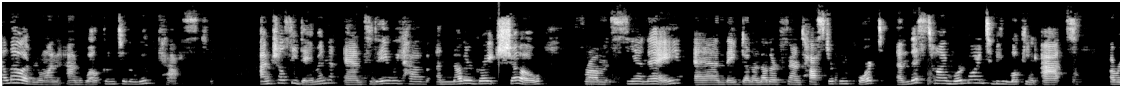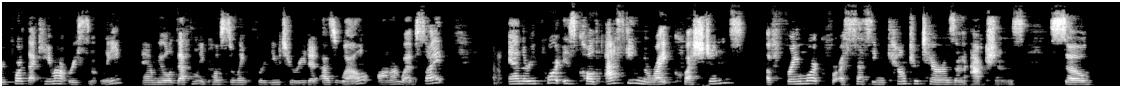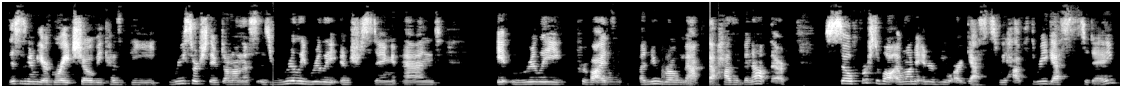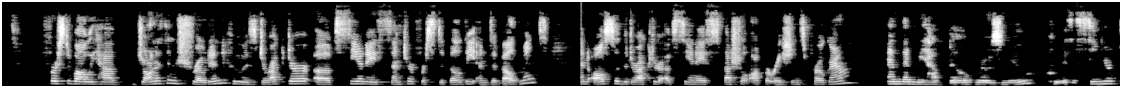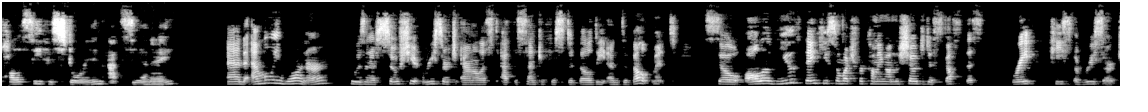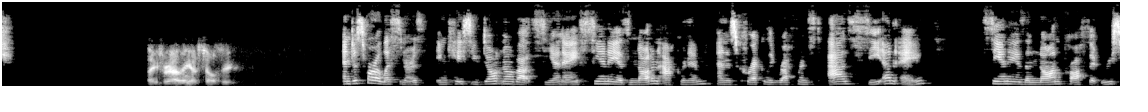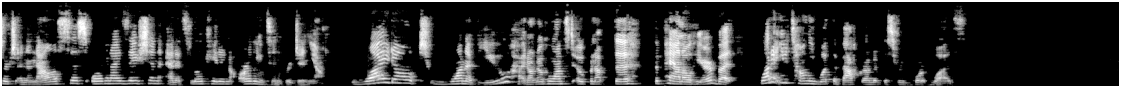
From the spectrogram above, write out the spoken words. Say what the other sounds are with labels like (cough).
Hello, everyone, and welcome to the Loopcast. I'm Chelsea Damon, and today we have another great show from CNA, and they've done another fantastic report. And this time we're going to be looking at a report that came out recently, and we will definitely post a link for you to read it as well on our website. And the report is called Asking the Right Questions A Framework for Assessing Counterterrorism Actions. So this is going to be a great show because the research they've done on this is really, really interesting and it really provides a new roadmap that hasn't been out there. So first of all, I want to interview our guests. We have three guests today. First of all, we have Jonathan Schroden, who is director of CNA's Center for Stability and Development and also the director of CNA's Special Operations Program. And then we have Bill Rosenau, who is a senior policy historian at CNA, and Emily Warner, who is an associate research analyst at the Center for Stability and Development. So, all of you, thank you so much for coming on the show to discuss this great piece of research. Thanks for having us, Chelsea. And just for our listeners, in case you don't know about CNA, CNA is not an acronym and is correctly referenced as CNA. CNA is a nonprofit research and analysis organization, and it's located in Arlington, Virginia. Why don't one of you, I don't know who wants to open up the, the panel here, but why don't you tell me what the background of this report was?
